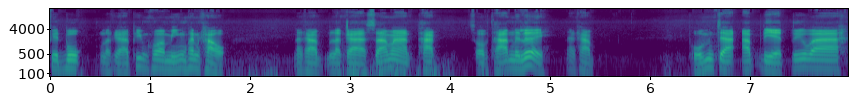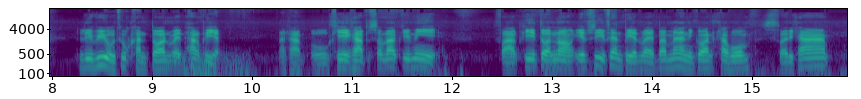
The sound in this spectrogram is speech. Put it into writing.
Facebook แล้วก็พิมพ์คำว่ามิงพันเขานะครับแล้วก็สามารถทักสอบถามได้เลยนะครับ ผมจะอัปเดตหรือว่ารีวิวทุกขั้นตอนไว้ทางเพจนะครับโอเคครับสำหรับคลิปนี้ ฝากพี่ตัวน้อง FC แฟนเพจไว้ประมาณนี้ก่อนครับผม สวัสดีครับ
